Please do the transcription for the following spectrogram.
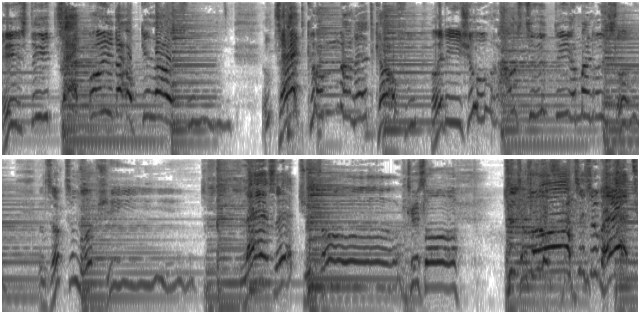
Ist die Zeit bald abgelaufen? Und Zeit kann man nicht kaufen. Heute ich schon raus zu dir, mein Rüssel, und sag zum Abschied leise Tschüssel. Tschüssel! Tschüssel, es ist soweit.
